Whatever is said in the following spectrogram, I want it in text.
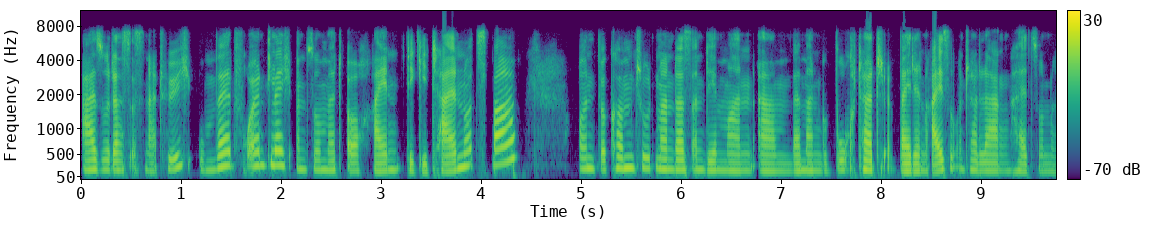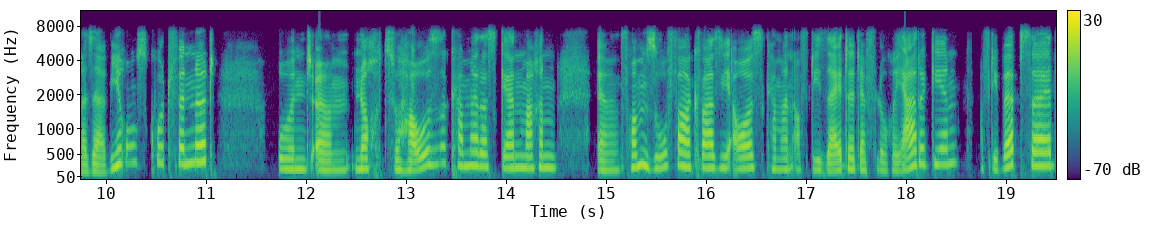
Also das ist natürlich umweltfreundlich und somit auch rein digital nutzbar. Und bekommen tut man das, indem man, ähm, wenn man gebucht hat, bei den Reiseunterlagen halt so einen Reservierungscode findet. Und ähm, noch zu Hause kann man das gern machen. Ähm, vom Sofa quasi aus kann man auf die Seite der Floriade gehen, auf die Website.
